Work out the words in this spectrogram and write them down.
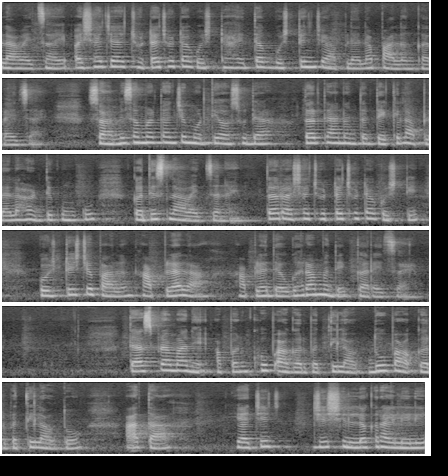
लावायचं आहे. अशा ज्या छोट्या छोट्या गोष्टी आहेत त्या गोष्टींचे आपल्याला पालन करायचं आहे. स्वामी समर्थांची मूर्ती असू द्या तर त्यानंतर देखील आपल्याला हळदी कुंकू कधीच लावायचं नाही. तर अशा छोट्या छोट्या गोष्टी गोष्टीचे पालन आपल्याला आपल्या देवघरामध्ये करायचं आहे. त्याचप्रमाणे आपण खूप अगरबत्ती लाव धूप अगरबत्ती लावतो. आता याची जी शिल्लक राहिलेली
